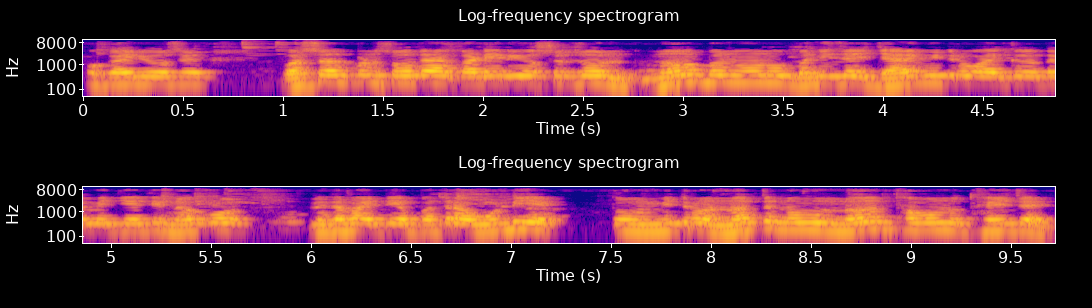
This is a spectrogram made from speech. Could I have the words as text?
ફગાઈ રહ્યો છે. વરસાદ પણ સોદરા કાઢી રહ્યો છે. જો ન બનવાનું બની જાય, જ્યારે મિત્રો વાત કરો, તમે ત્યાંથી નકો ને તમારે ત્યાં પતરા ઉડીએ તો મિત્રો નત નવું ન થવાનું થઈ જાય.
